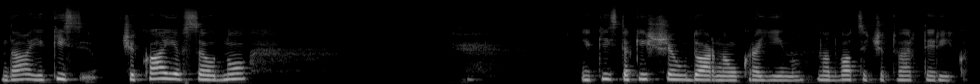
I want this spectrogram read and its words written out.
Да, якийсь чекає все одно якийсь такий ще удар на Україну на 24 рік.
